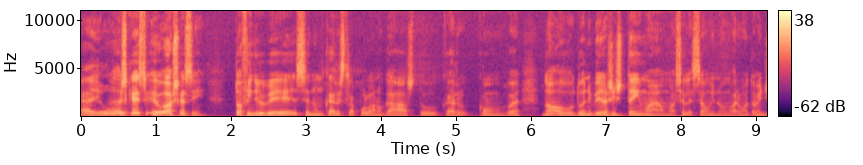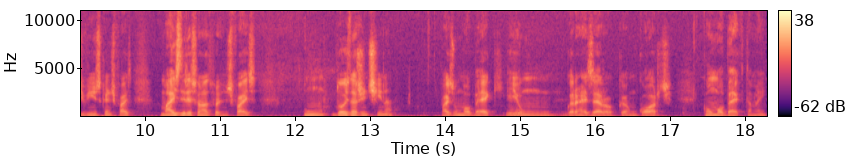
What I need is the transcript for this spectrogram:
É, eu. acho que é isso- eu acho que assim, tô afim de beber esse, não quero extrapolar no gasto, quero. Com, é. no, o do NB a gente tem uma, uma seleção e Marimão também de vinhos que a gente faz mais direcionados para a gente. faz um, dois na Argentina, faz um Malbec e um Gran Reserva, que é um corte, com um Malbec também.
